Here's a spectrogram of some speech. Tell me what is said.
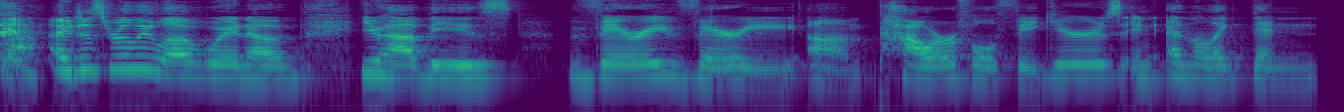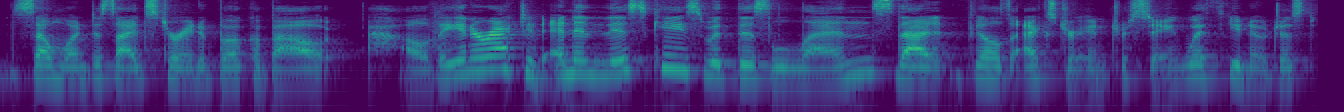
Yeah. I just really love when um you have these very very um, powerful figures and, and like then someone decides to write a book about how they interacted. And in this case with this lens that feels extra interesting with you know just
